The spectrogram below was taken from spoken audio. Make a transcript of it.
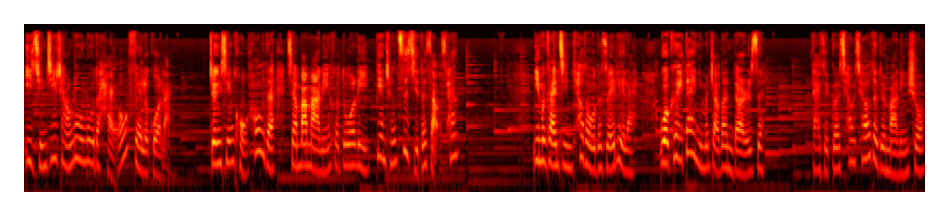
一群饥肠辘辘的海鸥飞了过来，争先恐后的想把马林和多利变成自己的早餐。你们赶紧跳到我的嘴里来，我可以带你们找到你的儿子。大嘴哥悄悄地对马林说，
